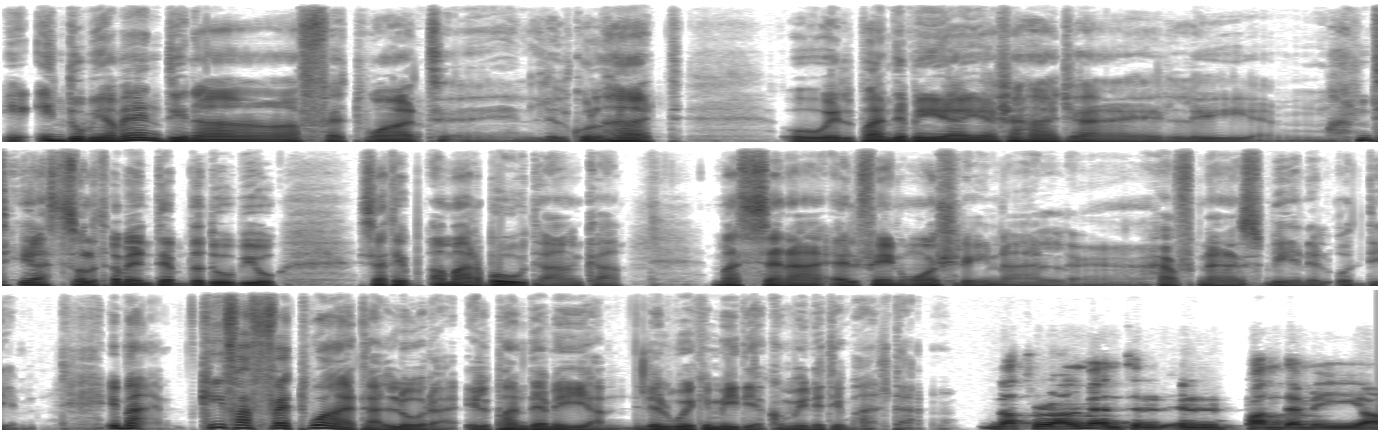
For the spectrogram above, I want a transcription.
Indubjament din affettwat eh, lil kulħadd u l-pandemija hija xi ħaġa li m'għandi assolutament ebda dubju se tibqa' marbuta anka mas-sena 2020 għal ħafna żmien il qudiem Imma kif affettwat allura il-pandemija lil Wikimedia Community Malta? Naturalment il-pandemija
